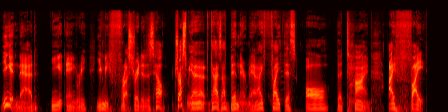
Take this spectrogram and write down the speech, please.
You can get mad, you can get angry, you can be frustrated as hell. Trust me, guys, I've been there, man. I fight this all the time. I fight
